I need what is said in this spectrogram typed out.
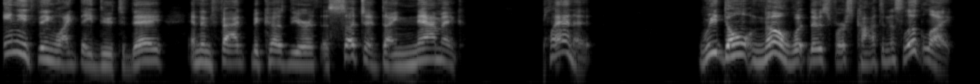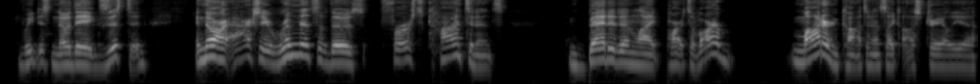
anything like they do today. And in fact, because the Earth is such a dynamic planet, we don't know what those first continents look like. We just know they existed. And there are actually remnants of those first continents embedded in like parts of our modern continents like Australia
